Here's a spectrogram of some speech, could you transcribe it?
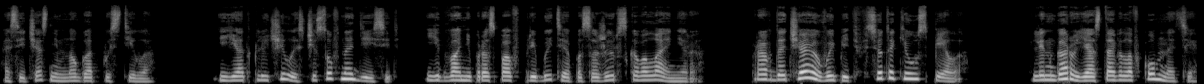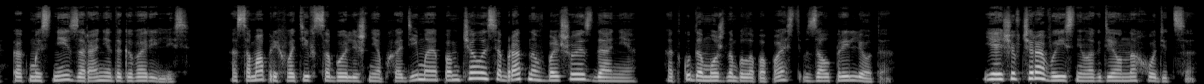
а сейчас немного отпустила. И я отключилась часов на десять, едва не проспав прибытие пассажирского лайнера. Правда, чаю выпить все-таки успела. Лингару я оставила в комнате, как мы с ней заранее договорились. А сама, прихватив с собой лишь необходимое, помчалась обратно в большое здание, откуда можно было попасть в зал прилета. Я еще вчера выяснила, где он находится.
